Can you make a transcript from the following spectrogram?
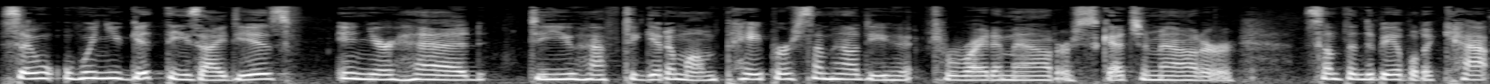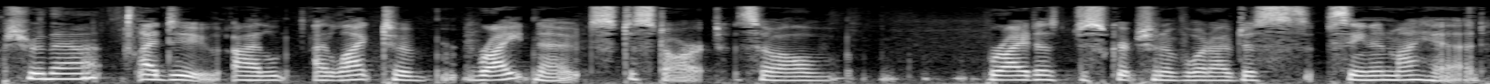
So when you get these ideas in your head, do you have to get them on paper somehow? Do you have to write them out or sketch them out or something to be able to capture that? I do. I, I like to write notes to start. So I'll write a description of what I've just seen in my head.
